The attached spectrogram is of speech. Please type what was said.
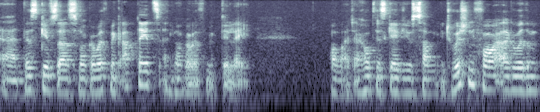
And this gives us logarithmic updates and logarithmic delay. Alright, I hope this gave you some intuition for our algorithm.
